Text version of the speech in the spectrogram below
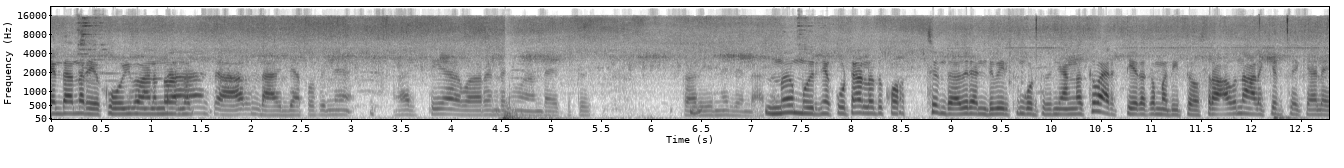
എന്താണെന്നറിയോ കോഴി വേണമെന്ന് പറഞ്ഞാൽ ചാറുണ്ടാവില്ല. അപ്പൊ പിന്നെ വരട്ടിയ വേറെ എന്തെങ്കിലും വേണ്ട വെച്ചിട്ട്. ഇന്ന് മുരിഞ്ഞക്കൂട്ടുള്ളത് കുറച്ചുണ്ട്. അത് രണ്ടുപേർക്കും കൊടുത്തിട്ട് ഞങ്ങൾക്ക് വരട്ടിയതൊക്കെ മതി കേട്ടോ സ്രാവ് നാളേക്ക് എടുത്തേക്കാലേ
